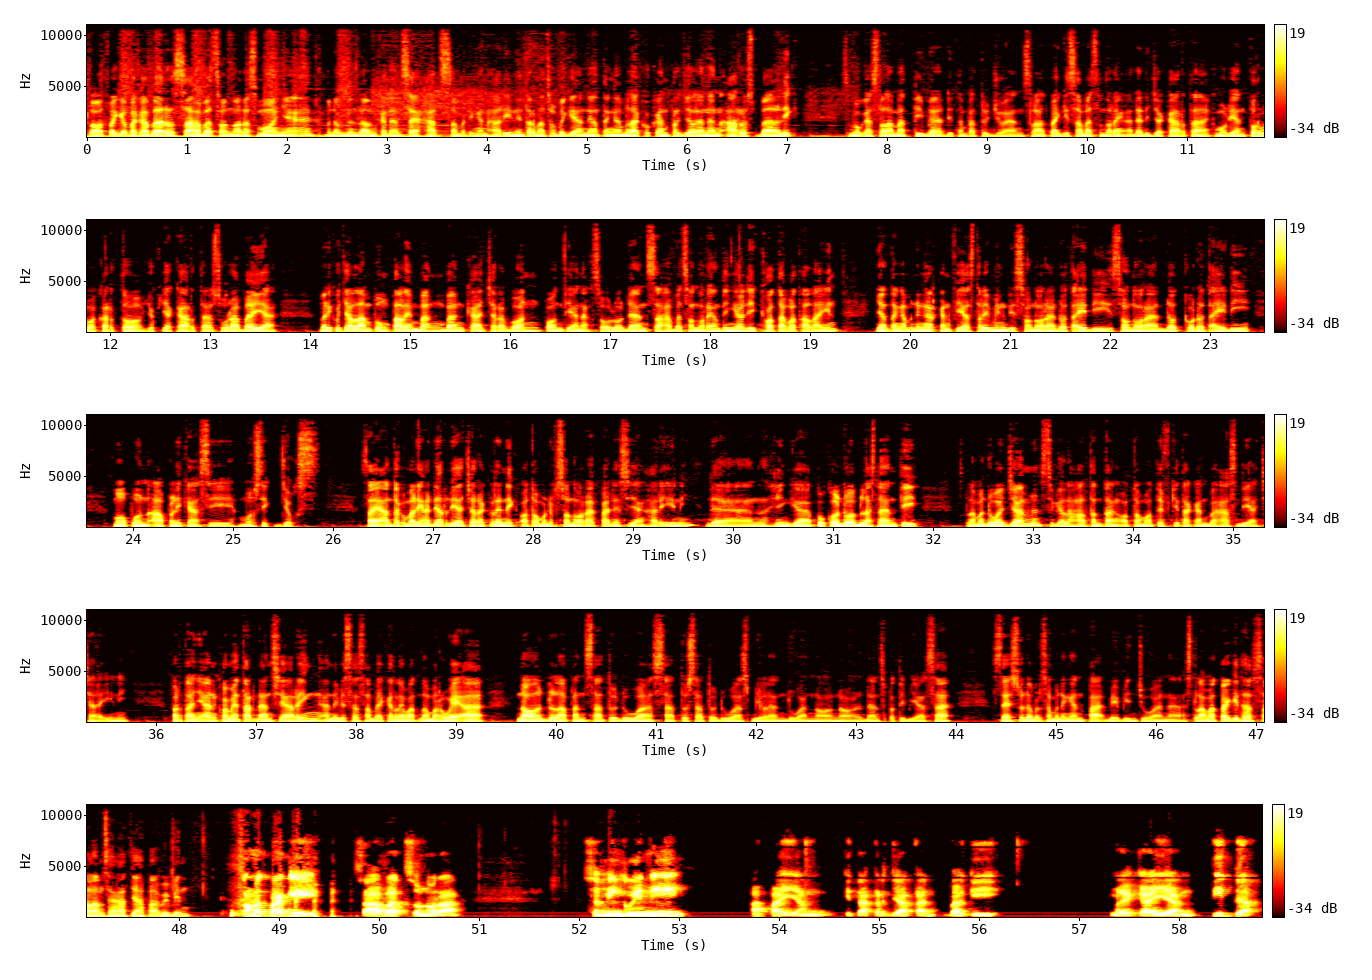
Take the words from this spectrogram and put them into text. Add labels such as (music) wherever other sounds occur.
Selamat pagi, apa kabar sahabat Sonora semuanya? Mudah-mudahan dalam keadaan sehat sampai dengan hari ini termasuk bagi Anda yang tengah melakukan perjalanan arus balik. Semoga selamat tiba di tempat tujuan. Selamat pagi sahabat Sonora yang ada di Jakarta, kemudian Purwakarta, Yogyakarta, Surabaya, berikutnya Lampung, Palembang, Bangka, Cirebon, Pontianak, Solo, dan sahabat Sonora yang tinggal di kota-kota lain yang tengah mendengarkan via streaming di sonora.id, sonora.co.id, maupun aplikasi musik Jux. Saya Anto kembali hadir di acara klinik otomotif Sonora pada siang hari ini dan hingga pukul 12 nanti selama 2 jam segala hal tentang otomotif kita akan bahas di acara ini. Pertanyaan, komentar, dan sharing Anda bisa sampaikan lewat nomor WA 081211292200 dan seperti biasa saya sudah bersama dengan Pak Bebin Juwana. Selamat pagi, salam sehat ya Pak Bebin. Selamat pagi, sahabat Sonora. Seminggu ini apa yang kita kerjakan bagi mereka yang tidak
